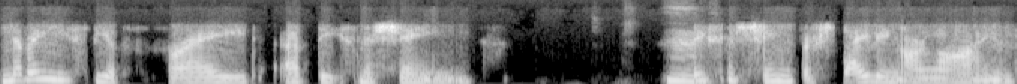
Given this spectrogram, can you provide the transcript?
nobody needs to be afraid of these machines. Hmm. These machines are saving our lives.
